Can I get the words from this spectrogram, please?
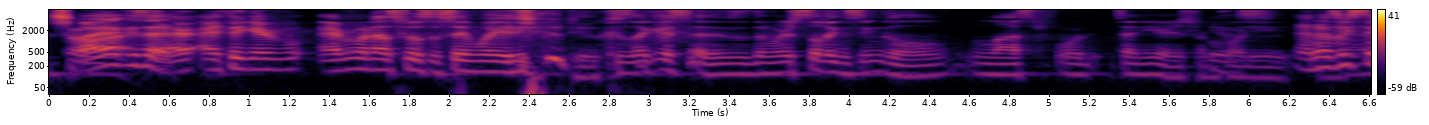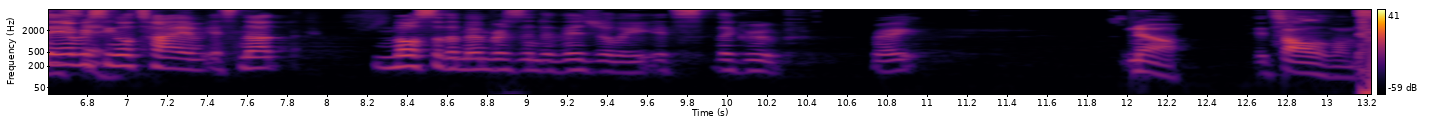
So But like uh, I said, I, I think every, everyone else feels the same way as you do. Because, like I said, this is the worst selling single in the last 40, 10 years from Yes. 48. And as we say every single time, it's not most of the members individually; it's the group, right? no, it's all of them.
